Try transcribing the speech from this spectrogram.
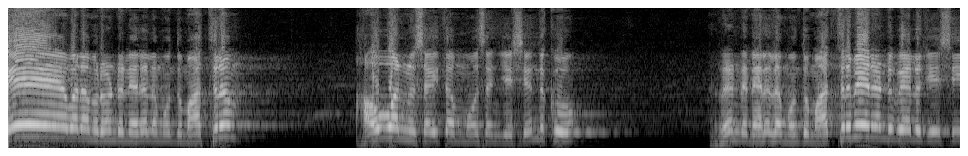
కేవలం రెండు నెలల ముందు మాత్రం అవ్వలను సైతం మోసం చేసేందుకు రెండు నెలల ముందు మాత్రమే రెండు వేలు చేసి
